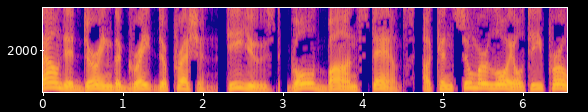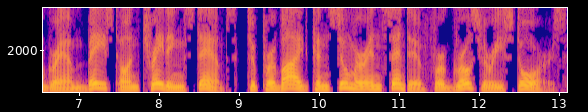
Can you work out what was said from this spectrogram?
Founded during the Great Depression, he used Gold Bond Stamps, a consumer loyalty program based on trading stamps, to provide consumer incentive for grocery stores.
